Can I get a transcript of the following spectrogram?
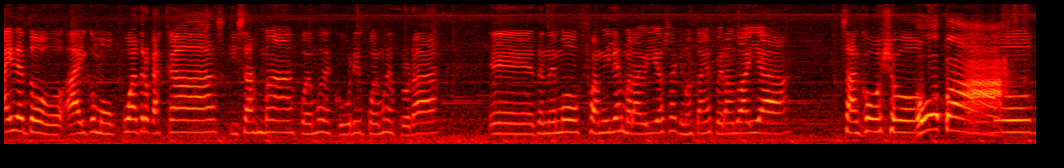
Hay de todo, hay como cuatro cascadas, quizás más, podemos descubrir, podemos explorar. Eh, tenemos familias maravillosas que nos están esperando allá. Sancocho, ¡Opa! tenemos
